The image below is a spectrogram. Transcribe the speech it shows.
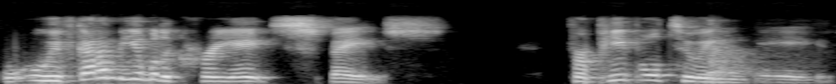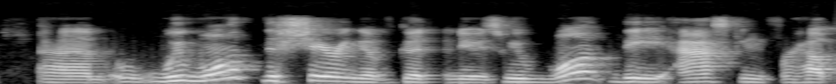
we've got to be able to create space for people to engage. Um, we want the sharing of good news. We want the asking for help.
